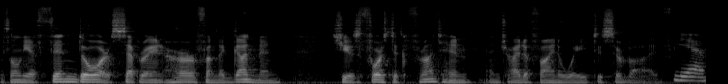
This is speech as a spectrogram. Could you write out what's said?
With only a thin door separating her from the gunman, she is forced to confront him and try to find a way to survive. Yeah.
